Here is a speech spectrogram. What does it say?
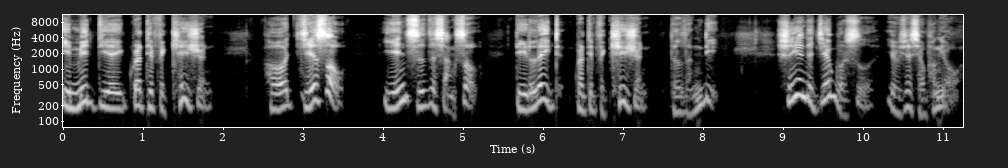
（immediate gratification） 和接受延迟的享受 （delayed gratification） 的能力。实验的结果是，有些小朋友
